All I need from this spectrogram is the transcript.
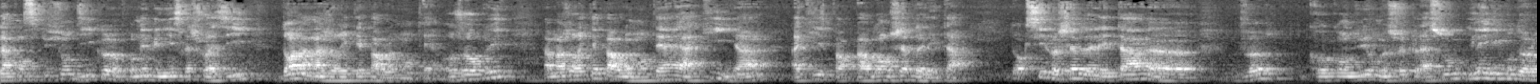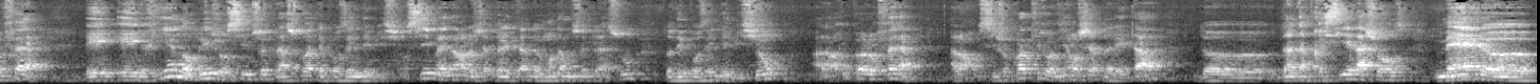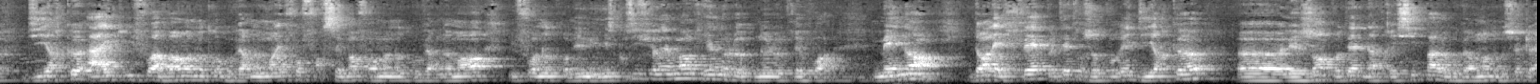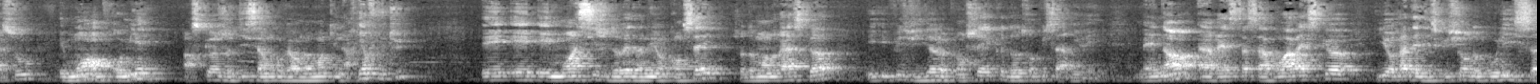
la Constitution dit que le Premier ministre est choisi dans la majorité parlementaire, aujourd'hui, la majorité parlementaire est acquise, hein, acquise par, pardon, au chef de l'État. Donc si le chef de l'État euh, veut reconduire M. Classou, il est libre de le faire. Et, rien n'oblige aussi M. Classou à déposer une démission. Si maintenant le chef de l'État demande à M. Classou de déposer une démission, alors il peut le faire. Alors si je crois qu'il revient au chef de l'État d'apprécier la chose, mais euh, dire que il faut avoir un autre gouvernement, il faut forcément former un autre gouvernement, il faut un autre Premier ministre, constitutionnellement rien ne le, prévoit. Mais non, dans les faits, peut-être je pourrais dire que euh, les gens n'apprécient pas le gouvernement de M. Classou, et moi en premier, parce que je dis c'est un gouvernement qui n'a rien foutu. Et, moi, si je devais donner un conseil, je demanderais à ce qu'il puisse vider le plancher et que d'autres puissent arriver. Maintenant, reste à savoir, est-ce qu'il y aura des discussions de coulisses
